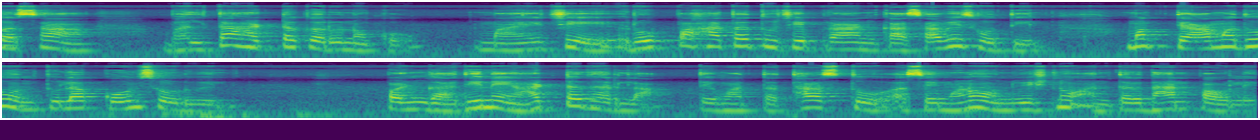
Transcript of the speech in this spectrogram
असा भलता हट्ट करू नको. मायेचे रूप पाहता तुझे प्राण कासावीस होतील. मग त्यामधून तुला कोण सोडवेल? पण गादीने हट्ट धरला तेव्हा तथास्तू असे म्हणून विष्णू अंतर्धान पावले.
